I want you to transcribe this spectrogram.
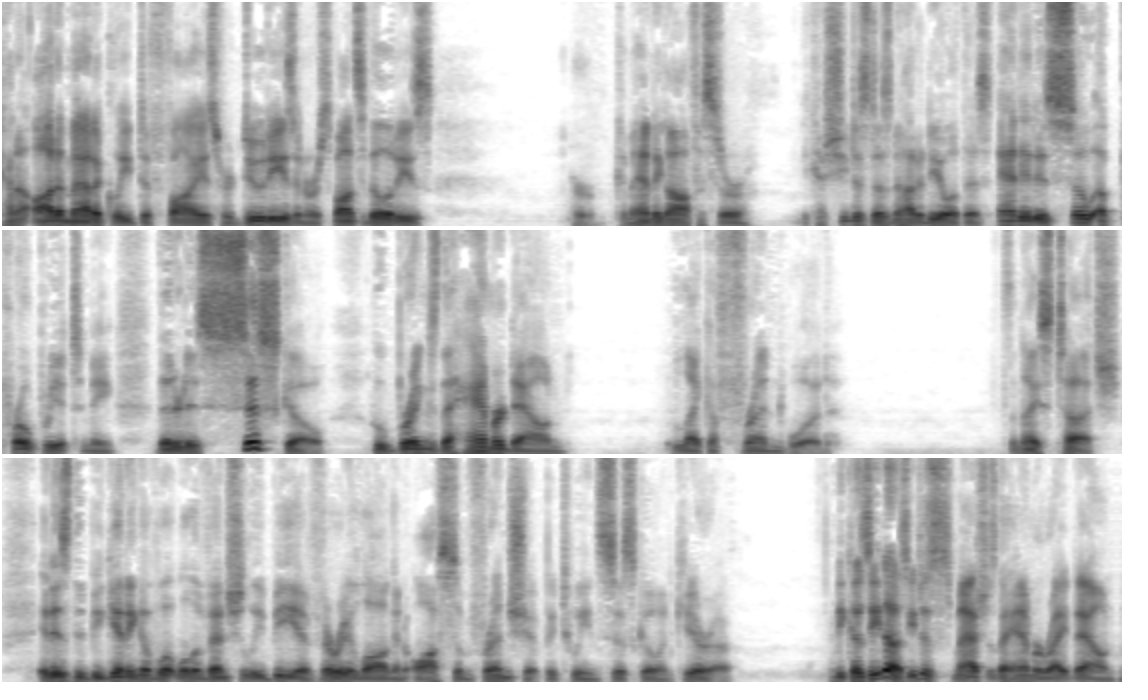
Kind of automatically defies her duties and responsibilities, her commanding officer, because she just doesn't know how to deal with this. And it is so appropriate to me that it is Sisko who brings the hammer down like a friend would. It's a nice touch. It is the beginning of what will eventually be a very long and awesome friendship between Sisko and Kira. Because he does, he just smashes the hammer right down,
